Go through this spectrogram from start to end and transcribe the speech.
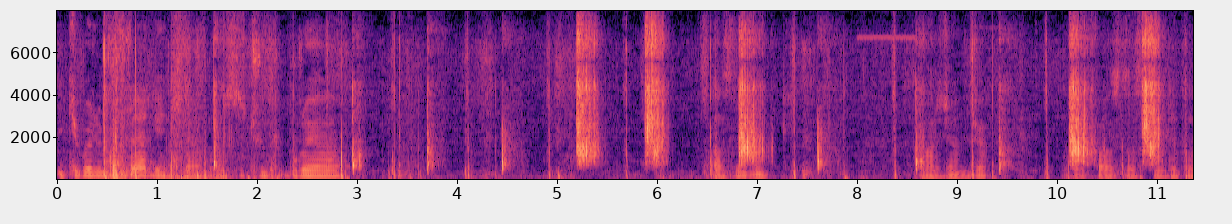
İki bölüm sürer gençler burası çünkü buraya fazla link harcanacak ve fazlasıyla da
